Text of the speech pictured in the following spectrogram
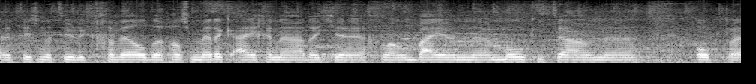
het is natuurlijk geweldig als merkeigenaar dat je gewoon bij een Monkey Town op eh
